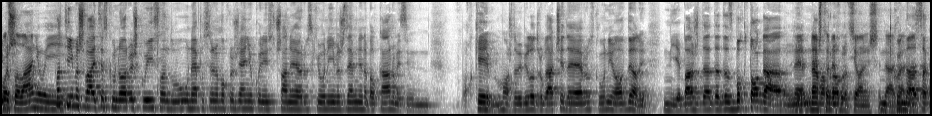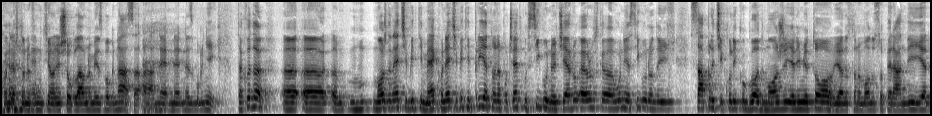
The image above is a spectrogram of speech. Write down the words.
poslovanju i... Pa ti imaš Švajcarsku, Norvešku, Islandu u neposrednom okruženju koji nisu članovi Evropske unije, imaš zemlje na Balkanu, mislim, ok, možda bi bilo drugačije da je Evropska unija ovde, ali nije baš da, da, da zbog toga ne, nešto problem. ne funkcioniše. Da, Kod da, nas, da, da. ako nešto ne funkcioniše, uglavnom je zbog nas, a ne, ne, ne zbog njih. Tako da, uh, uh, možda neće biti meko, neće biti prijatno na početku, sigurno će Evropska unija sigurno da ih sapliće koliko god može, jer im je to jednostavno modus operandi, jer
